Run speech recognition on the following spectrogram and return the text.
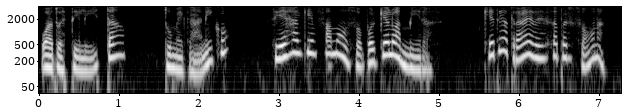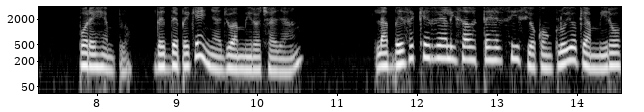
o a tu estilista, tu mecánico. Si es alguien famoso, ¿por qué lo admiras? ¿Qué te atrae de esa persona? Por ejemplo, desde pequeña yo admiro a Chayanne. Las veces que he realizado este ejercicio concluyo que admiro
